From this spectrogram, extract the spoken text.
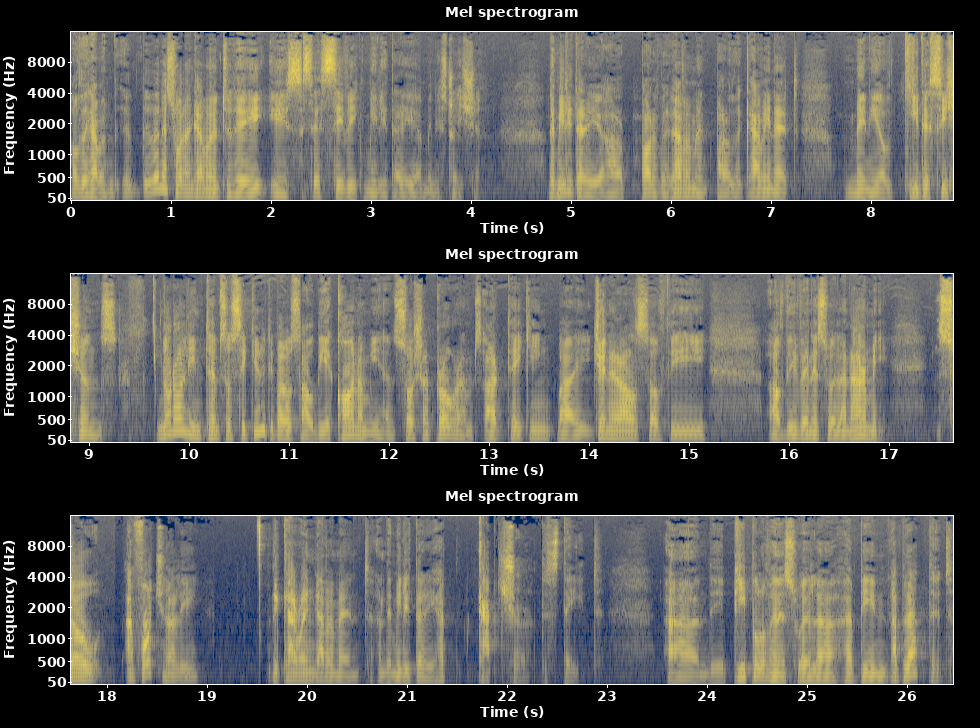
of the government. The Venezuelan government today is a civic military administration. The military are part of the government, part of the cabinet. Many of key decisions, not only in terms of security, but also how the economy and social programs are taken by generals of the of the Venezuelan army. So, unfortunately, the current government and the military have captured the state and the people of Venezuela have been abducted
